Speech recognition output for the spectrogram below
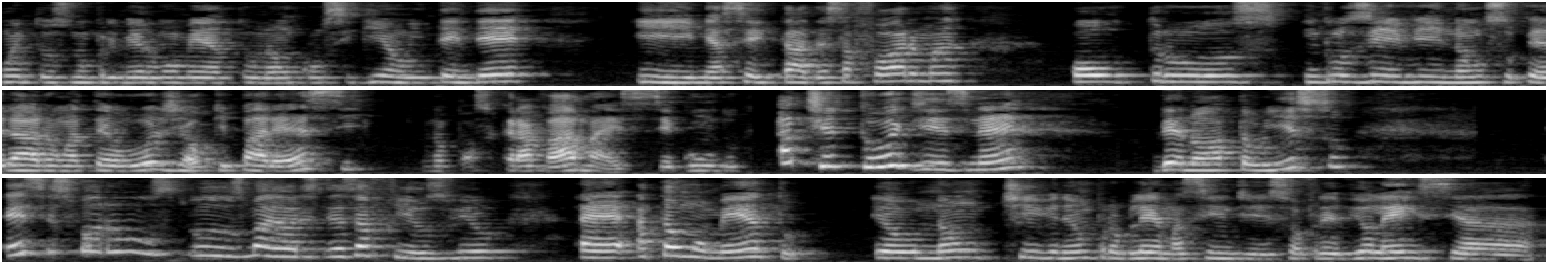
muitos, no primeiro momento, não conseguiam entender e me aceitar dessa forma. Outros, inclusive, não superaram até hoje, ao que parece. Não posso cravar, mas segundo atitudes, né, denotam isso. Esses foram os, os maiores desafios, viu? É, até o momento, eu não tive nenhum problema assim de sofrer violência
